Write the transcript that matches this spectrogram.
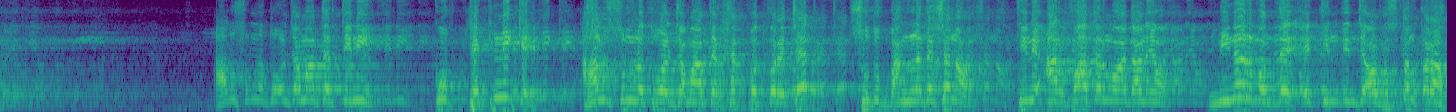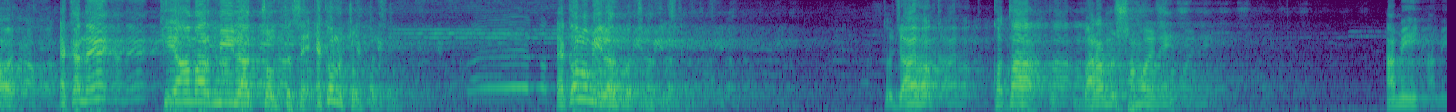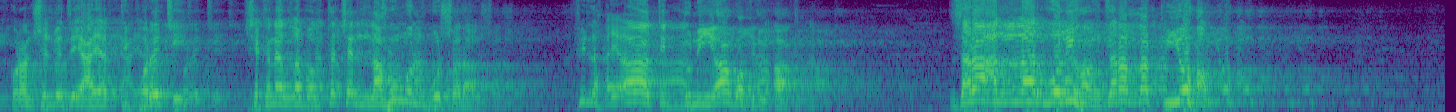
শুধু বাংলাদেশে তিনি আরফাতের ময়দানেও মিনার মধ্যে তিন দিন যে অবস্থান করা হয়, এখানে আমার মিলাদ চলতেছে, এখনও এখনও মিলাদ চলতেছে। তো যাই হোক, কথা বাড়ানোর সময় নেই। আমি কোরআন শরীফে যে আয়াতটি পড়েছি, সেখানে আল্লাহ বলতেছেন, লাহুমুল বুশরা ফিল হায়াতিদ দুনিয়া ওয়া ফিল আখিরাহ। যারা আল্লাহর ওলি হন, যারা আল্লাহর প্রিয় হন,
